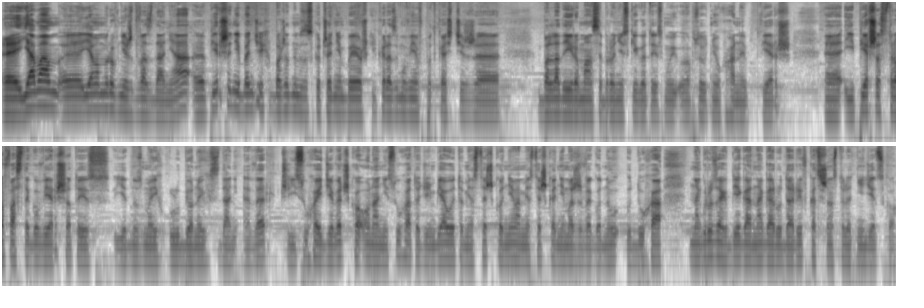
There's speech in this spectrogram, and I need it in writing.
E, ja, mam, e, ja mam również dwa zdania. E, pierwsze nie będzie chyba żadnym zaskoczeniem, bo ja już kilka razy mówiłem w podcaście, że Ballady i romanse Broniewskiego to jest mój absolutnie ukochany wiersz. I pierwsza strofa z tego wiersza to jest jedno z moich ulubionych zdań ever, czyli słuchaj dzieweczko, ona nie słucha, to dzień biały, to miasteczko, nie ma miasteczka, nie ma żywego ducha, na gruzach biega naga ruda rywka, 13-letnie dziecko.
